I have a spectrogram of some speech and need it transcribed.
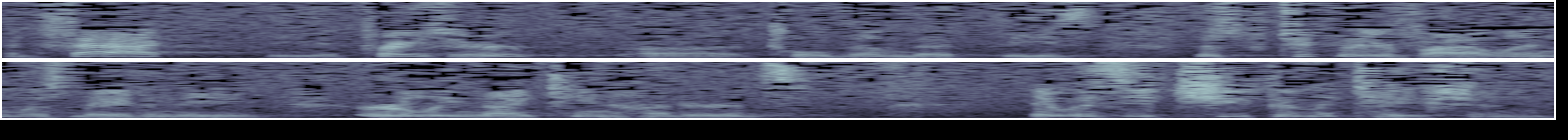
In fact, the appraiser uh, told them that these, this particular violin was made in the early 1900s. It was a cheap imitation,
